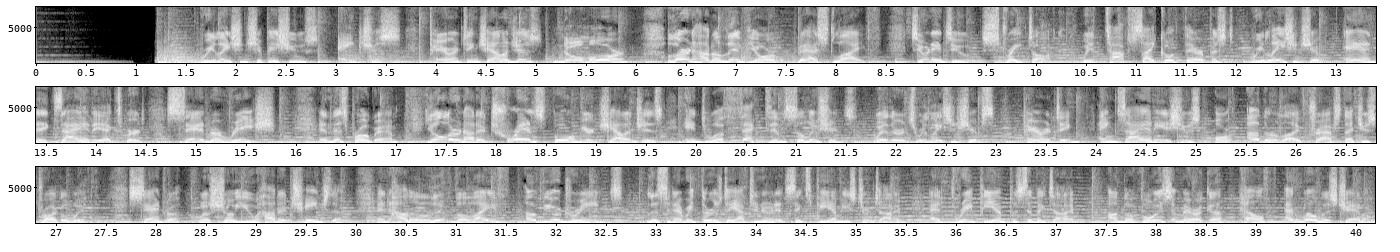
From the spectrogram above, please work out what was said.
relationship issues, anxious, parenting challenges? No more. Learn how to live your best life. Tune into Straight Talk with top psychotherapist, relationship, and anxiety expert Sandra Reish. In this program, you'll learn how to transform your challenges into effective solutions, whether it's relationships, parenting, anxiety issues, or other life traps that you struggle with. Sandra will show you how to change them and how to live the life of your dreams. Listen every Thursday afternoon at 6 p.m. Eastern Time and 3 p.m. Pacific Time on the Voice America Health and Wellness Channel.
